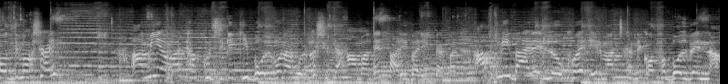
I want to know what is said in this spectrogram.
বদ্যি মশাই আমি আমার ঠাকুরজিকে কি বলব না বলব সেটা আমাদের পারিবারিক ব্যাপার। আপনি বাইরের লোক হয়ে এর মাঝখানে কথা বলবেন না।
